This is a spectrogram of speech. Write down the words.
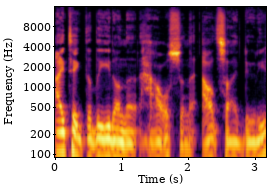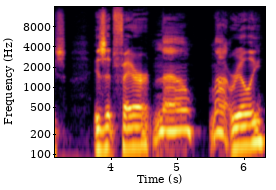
I take the lead on the house and the outside duties. Is it fair? No, not really.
